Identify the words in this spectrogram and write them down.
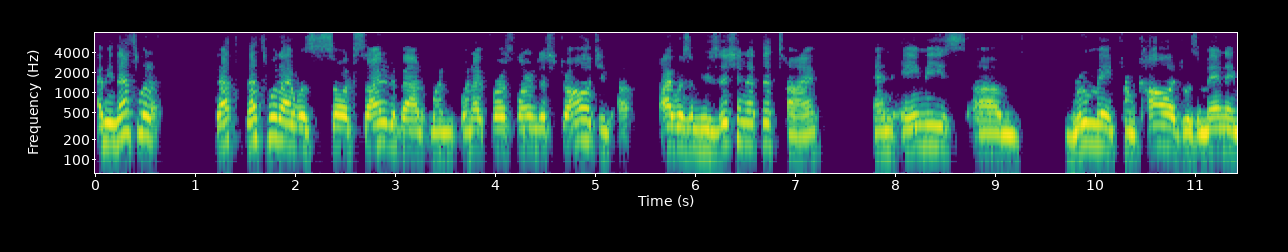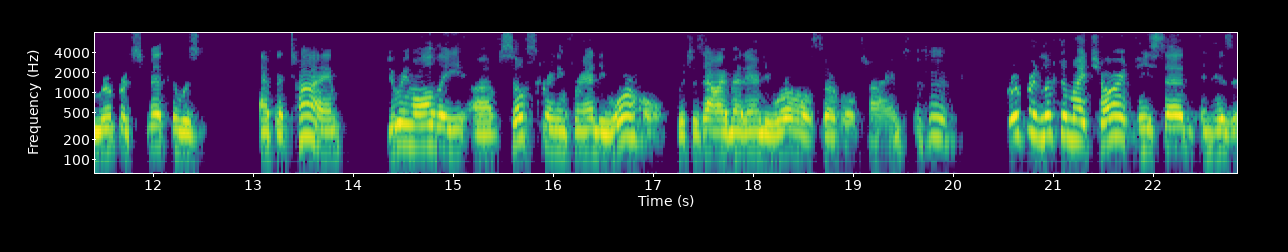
I mean, that's what that that's what I was so excited about when when I first learned astrology. I was a musician at the time, and Amy's um, roommate from college was a man named Rupert Smith, who was at the time doing all the uh, silk screening for Andy Warhol, which is how I met Andy Warhol several times. Mhm. Rupert looked at my chart and he said, in his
